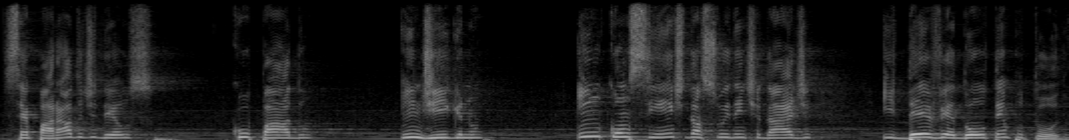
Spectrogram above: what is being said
separado de Deus, culpado, indigno, inconsciente da sua identidade e devedor o tempo todo.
